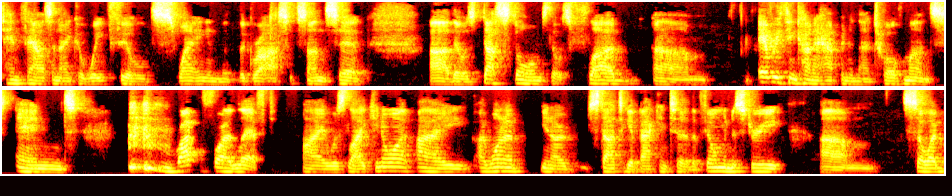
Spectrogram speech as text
ten thousand acre wheat fields swaying in the, the grass at sunset. Uh, there was dust storms, there was flood. Um, everything kind of happened in that 12 months. And right before I left, I was like, you know what, I I want to you know start to get back into the film industry. Um, so I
